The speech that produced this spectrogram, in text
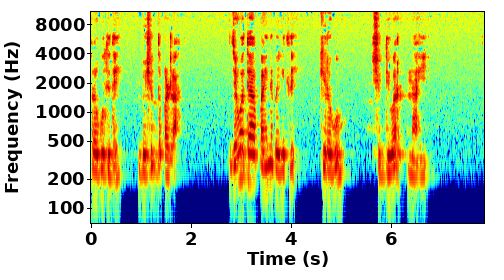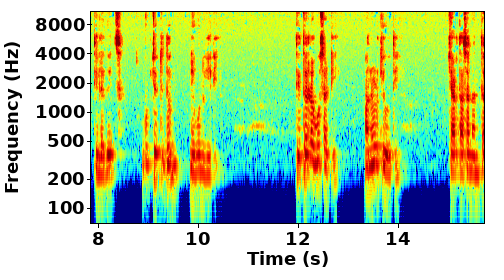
रघु तिथे बेशुद्ध पडला. जेव्हा त्या बाईने बघितले की रघु शुद्धीवर नाही ती लगेच गुपचूप तिथून निघून गेली. ती तर रघुसाठी अनोळखी होती. चार तासानंतर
